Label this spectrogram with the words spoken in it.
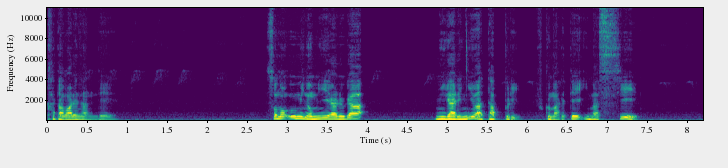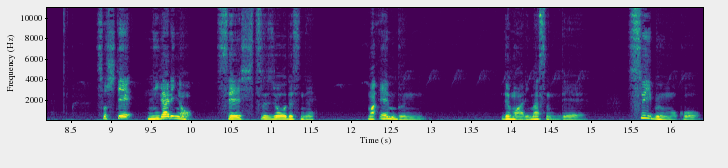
片割れなんで、その海のミネラルがにがりにはたっぷり含まれていますし、そしてにがりの性質上ですね、まあ、塩分でもありますんで、水分をこ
